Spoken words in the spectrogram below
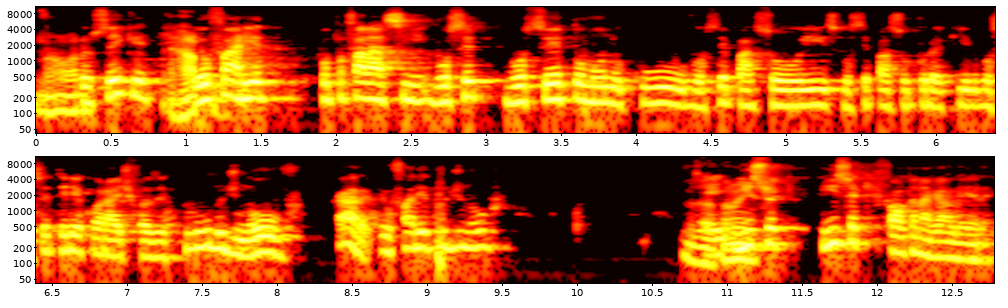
Na hora. Eu sei que é eu faria, for para falar assim, você você tomou no cu, você passou isso, você passou por aquilo, você teria coragem de fazer tudo de novo? Cara, eu faria tudo de novo. Exatamente. É, isso, é, isso é que falta na galera.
